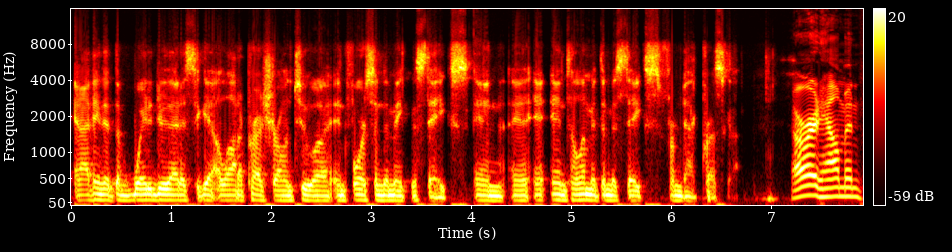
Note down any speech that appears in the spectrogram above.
And I think that the way to do that is to get a lot of pressure on Tua and force him to make mistakes and, and, and to limit the mistakes from Dak Prescott. All right, Howman.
